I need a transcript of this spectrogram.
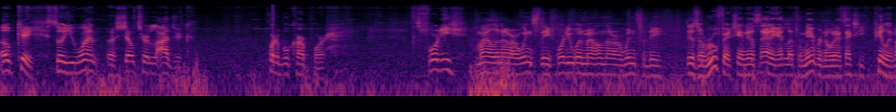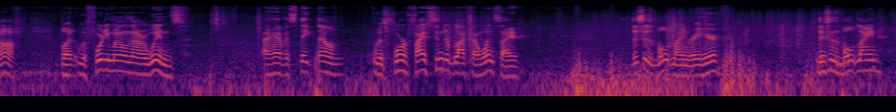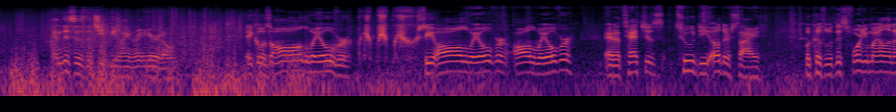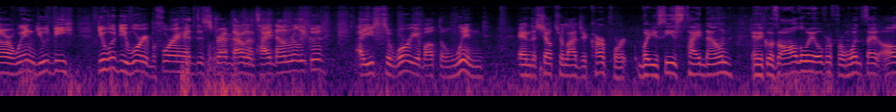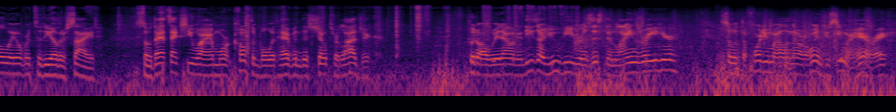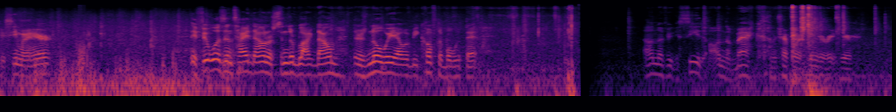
Okay, so you want a Shelter Logic portable carport. It's 40 mile an hour winds today, 41 mile an hour winds today. There's a roof actually on the other side. I gotta let the neighbor know that's actually peeling off. But with 40 mile an hour winds, I have it staked down with four or five cinder blocks on one side. This is boat line right here. This is boat line. And this is the cheapy line right here though it goes all the way over. See all the way over all the way over and attaches to the other side. Because with this 40 mile an hour wind you would be you would be worried. Before i had this strapped down and tied down really good i used to worry about the wind and the shelter logic carport. But you see it's tied down and it goes all the way over from one side all the way over to the other side. So that's actually why i'm more comfortable with having this shelter logic put all the way down. And these are uv resistant lines right here. So with the 40 mile an hour winds you see my hair right? You see my hair? If it wasn't tied down or cinder block down there's no way i would be comfortable with that. I don't know if you can see it on the back. I'm trying to put my finger right here.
